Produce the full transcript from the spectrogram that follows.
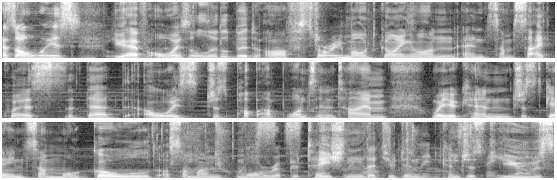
As always, you have always a little bit of story mode going on and some side quests that always just pop up once in a time where you can just gain some more gold or some more reputation that you then can just use,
